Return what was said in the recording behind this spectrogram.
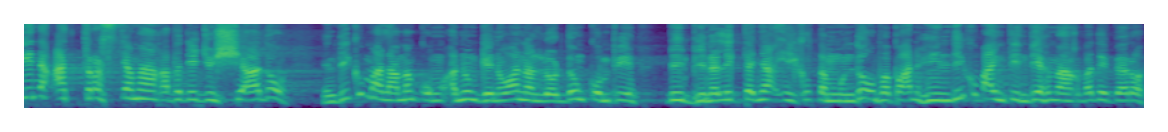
Pina-atras niya mga kapatid yung shadow. Hindi ko malaman kung anong ginawa ng Lord doon, kung binaligtad niya ikot ng mundo, o paano. Hindi ko maintindihan mga kapatid, pero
